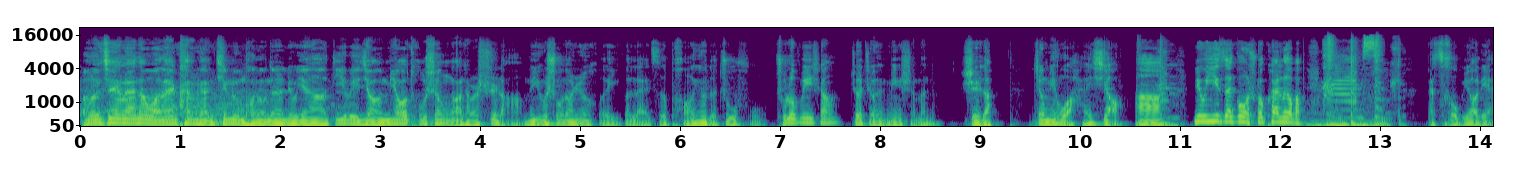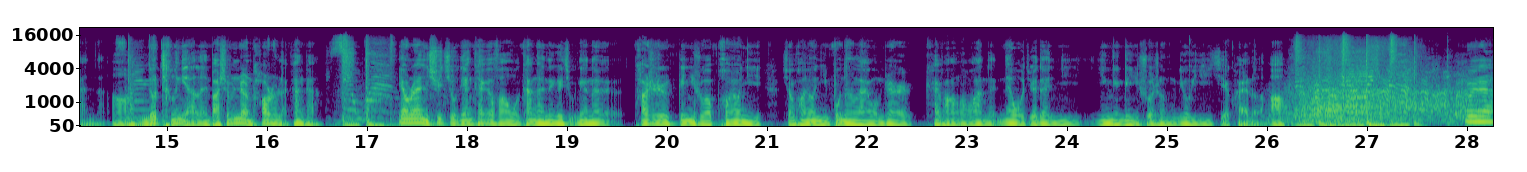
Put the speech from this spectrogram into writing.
好了，接下来呢，我来看看听众朋友的留言啊。第一位叫喵图生啊，他说是的啊，没有收到任何一个来自朋友的祝福，除了微商，这证明什么呢？是的，证明我还小啊。六一再跟我说快乐吧，臭不要脸的啊！你都成年了，你把身份证掏出来看看，要不然你去酒店开个房，我看看那个酒店的，他是跟你说朋友，你小朋友你不能来我们这儿开房的话，那那我觉得你应该跟你说声六一节快乐啊，是不是？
